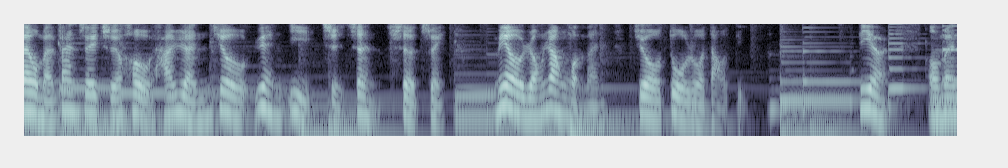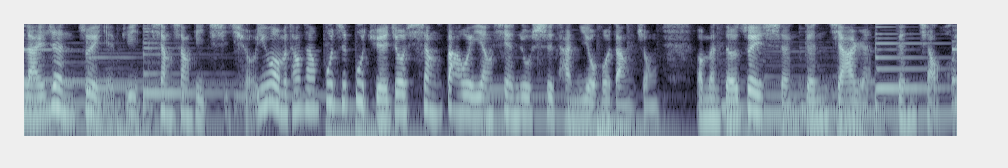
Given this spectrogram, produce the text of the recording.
在我们犯罪之后，他仍旧愿意指证赦罪，没有容让我们就堕落到底。第二，我们来认罪，也并向上帝祈求，因为我们常常不知不觉就像大卫一样陷入试探诱惑当中，我们得罪神、跟家人、跟教会，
